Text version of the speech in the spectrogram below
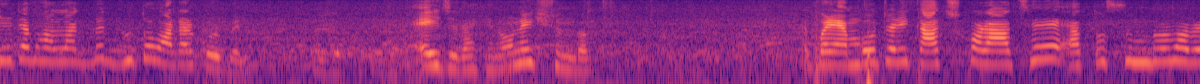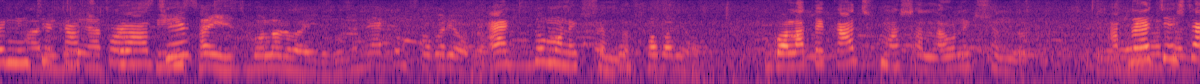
যেটা ভালো লাগবে দ্রুত অর্ডার করবেন। এই যে দেখেন অনেক সুন্দর। একবার এম্ব্রয়ডারি কাজ করা আছে এত সুন্দরভাবে নিচে কাজ করা আছে। সাইজ বলার বাইরে বুঝলেন? একদম সবারই একদম অনেক সুন্দর। সবারই গলাতে কাজ মাসাল্লাহ অনেক সুন্দর। আপনারা চেষ্টা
